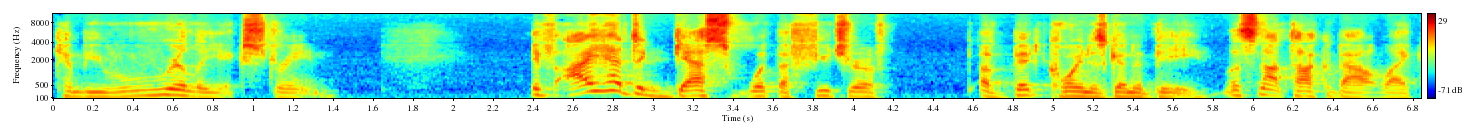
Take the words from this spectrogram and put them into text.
can be really extreme. If i had to guess what the future of of bitcoin is going to be let's not talk about like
